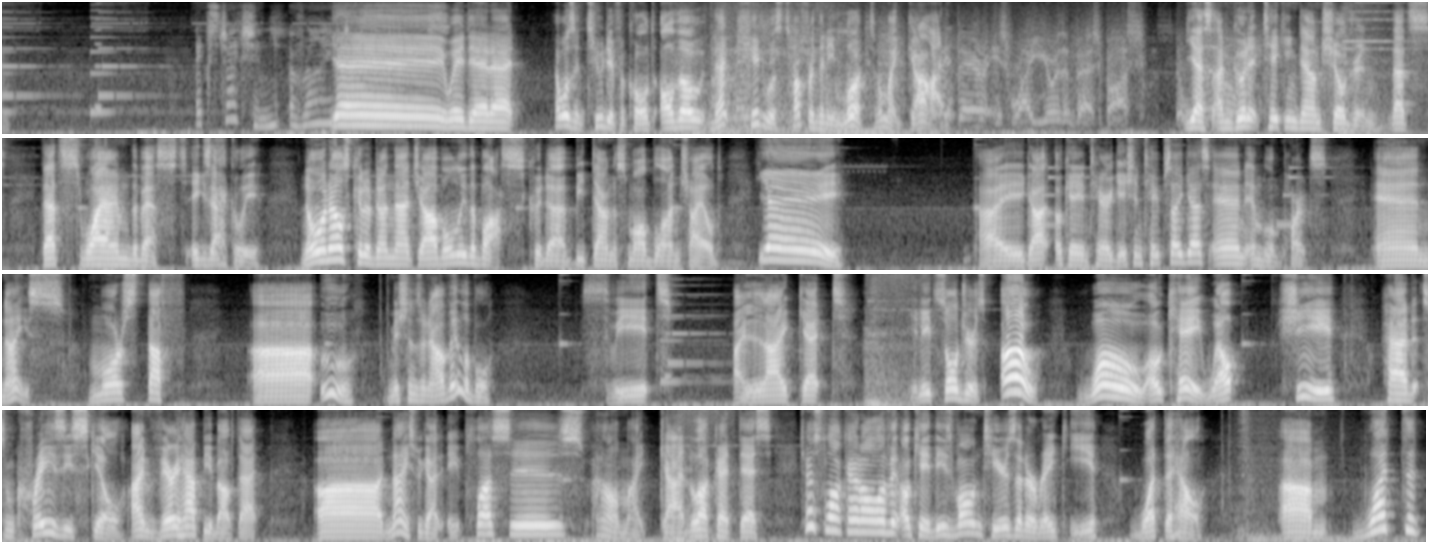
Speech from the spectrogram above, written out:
Extraction arrived. Yay! Way dead at. That wasn't too difficult, although that kid was tougher than he looked. Oh my god. Yes, I'm good at taking down children. That's that's why I'm the best. Exactly. No one else could have done that job. Only the boss could uh, beat down a small blonde child. Yay! I got, okay, interrogation tapes, I guess, and emblem parts. And nice. More stuff. Uh, ooh, missions are now available. Sweet. I like it. Elite soldiers. Oh! Whoa, okay, well, she had some crazy skill. I'm very happy about that. Uh, nice, we got A pluses. Oh my god, look at this. Just lock out all of it. Okay, these volunteers that are rank E, what the hell? Um, what the...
